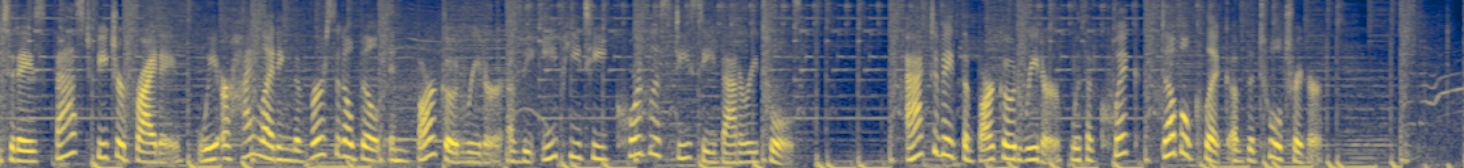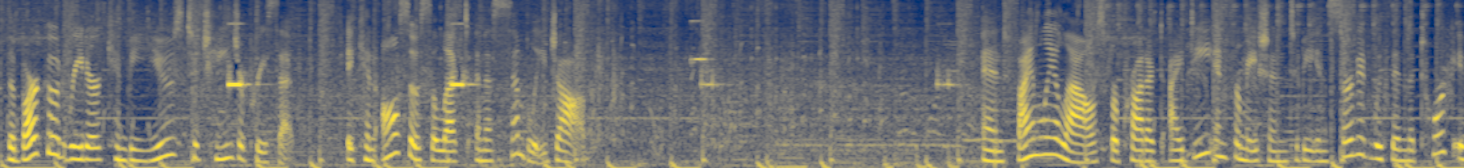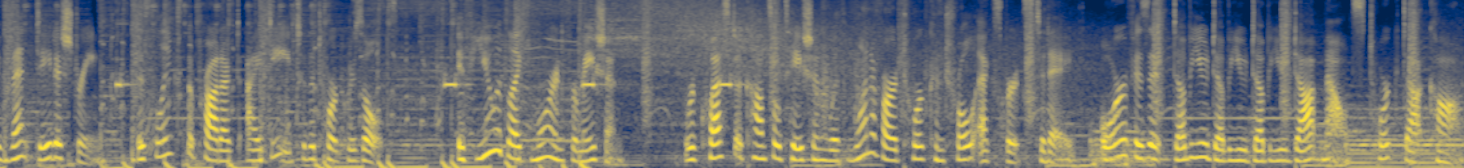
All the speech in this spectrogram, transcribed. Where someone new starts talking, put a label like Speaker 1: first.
Speaker 1: today's Fast Feature Friday, we are highlighting the versatile built-in barcode reader of the EPT cordless DC battery tools. Activate the barcode reader with a quick double click of the tool trigger. The barcode reader can be used to change a preset. It can also select an assembly job. And finally allows for product ID information to be inserted within the Torque event data stream. This links the product ID to the Torque results. If you would like more information, request a consultation with one of our torque control experts today or visit www.mountztorque.com.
